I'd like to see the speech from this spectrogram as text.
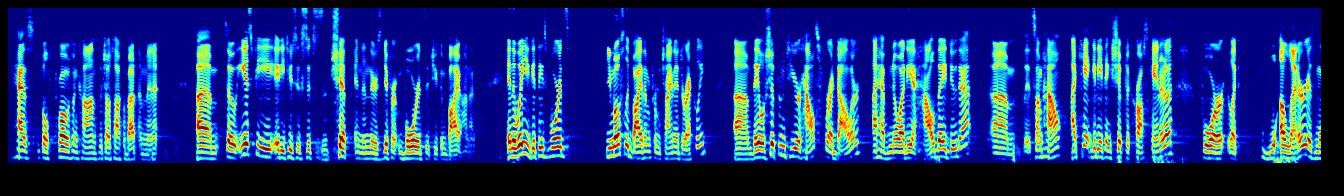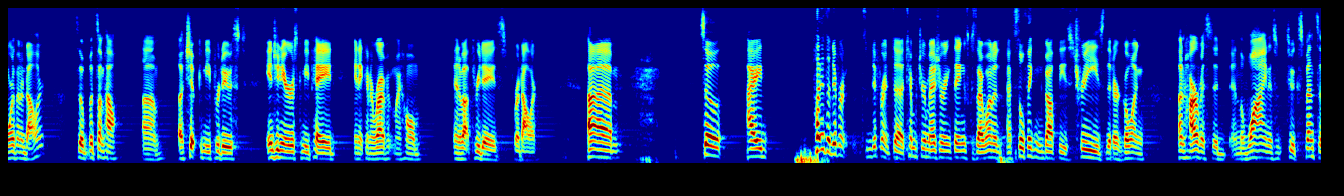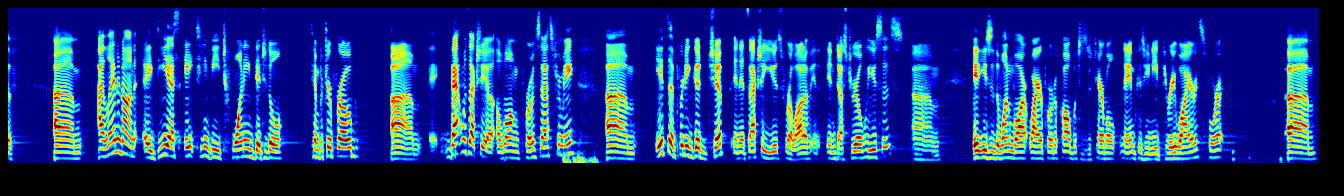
has both pros and cons, which I'll talk about in a minute. Um, so ESP8266 is a chip, and then there's different boards that you can buy on it. And the way you get these boards, you mostly buy them from China directly. Um, they will ship them to your house for a dollar. I have no idea how they do that. Um, somehow, I can't get anything shipped across Canada for like a letter is more than a dollar. So, but somehow, um, a chip can be produced, engineers can be paid, and it can arrive at my home in about three days for a dollar. Um, so I played with different, some different uh, temperature measuring things because I wanted, I'm still thinking about these trees that are going unharvested and the wine is too expensive. Um, I landed on a DS18B20 digital temperature probe. Um, that was actually a, a, long process for me. Um, it's a pretty good chip, and it's actually used for a lot of in industrial uses. Um, it uses the one wire protocol, which is a terrible name because you need three wires for it. Um,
